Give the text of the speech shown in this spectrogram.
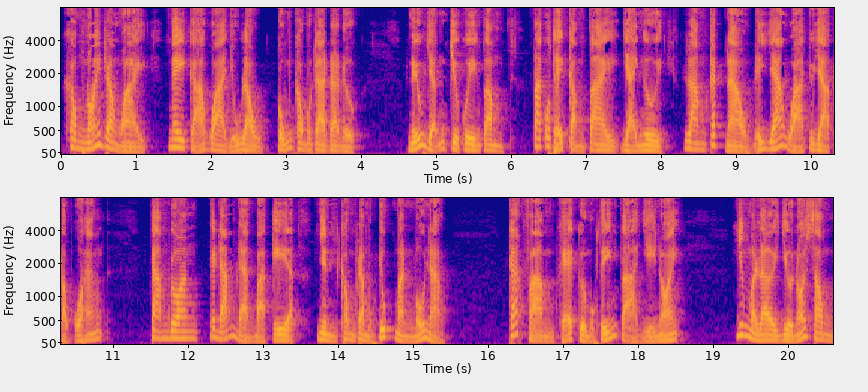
không nói ra ngoài, ngay cả qua vũ lâu cũng không có ra ra được. Nếu vẫn chưa có yên tâm, ta có thể cầm tay dạy người làm cách nào để giá họa cho gia tộc của hắn. Cam đoan cái đám đàn bà kia nhìn không ra một chút manh mối nào. Trác Phàm khẽ cười một tiếng tà dị nói. Nhưng mà lời vừa nói xong,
